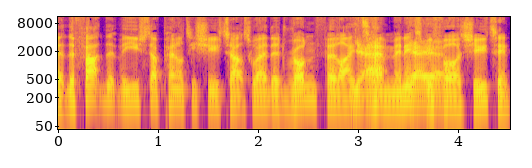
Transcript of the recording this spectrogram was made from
Uh, the fact that they used to have penalty shootouts where they'd run for like Yeah, 10 minutes before shooting,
